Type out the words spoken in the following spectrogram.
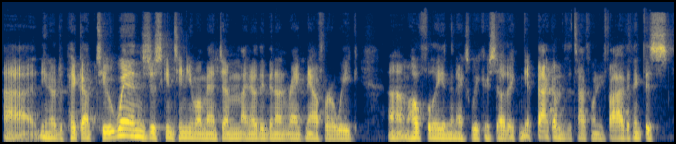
Uh, you know, to pick up two wins, just continue momentum. I know they've been unranked now for a week. Um, hopefully, in the next week or so, they can get back up into the top 25. I think this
